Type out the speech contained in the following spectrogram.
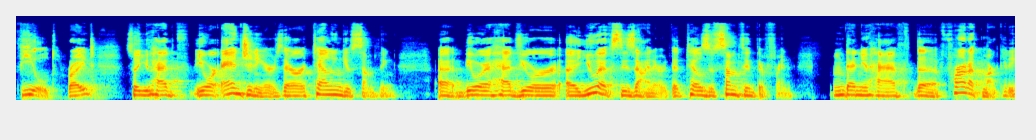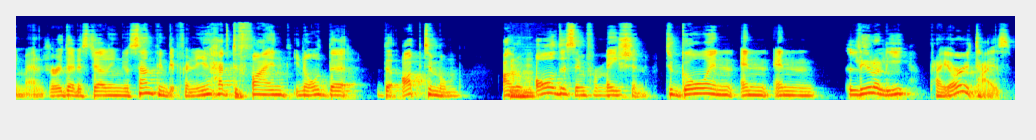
field, right? So you have your engineers that are telling you something. Uh, you have your uh, UX designer that tells you something different. And then you have the product marketing manager that is telling you something different. And you have to find, you know, the the optimum out mm-hmm. of all this information to go and and and literally prioritize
